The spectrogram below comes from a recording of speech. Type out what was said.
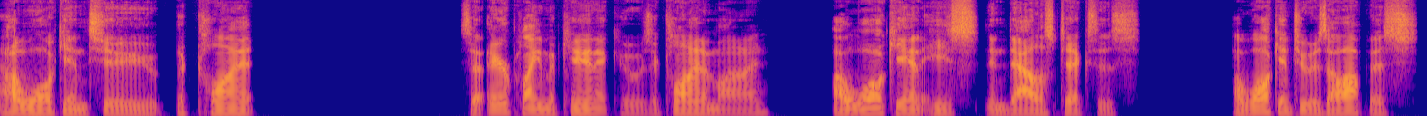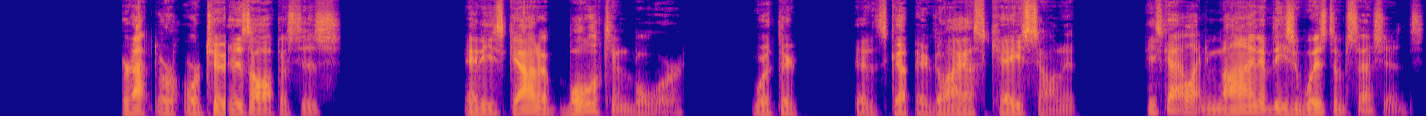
I walk into the client. It's an airplane mechanic who was a client of mine. I walk in, he's in Dallas, Texas. I walk into his office or not, or, or to his offices and he's got a bulletin board with the, it's got a glass case on it. He's got like nine of these wisdom sessions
